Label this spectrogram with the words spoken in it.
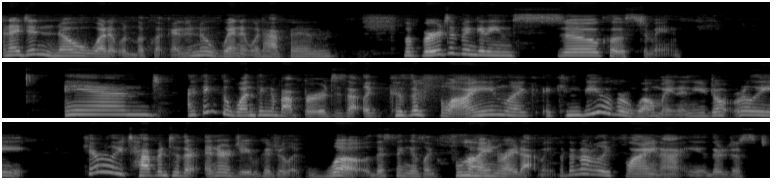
And I didn't know what it would look like. I didn't know when it would happen. But birds have been getting so close to me. And I think the one thing about birds is that like cuz they're flying, like it can be overwhelming and you don't really can't really tap into their energy because you're like, "Whoa, this thing is like flying right at me." But they're not really flying at you. They're just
